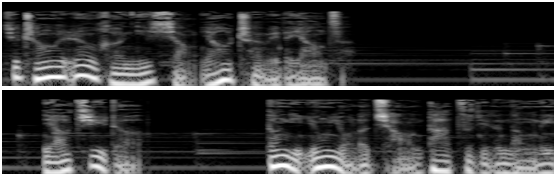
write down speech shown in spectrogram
去成为任何你想要成为的样子。你要记得，当你拥有了强大自己的能力，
